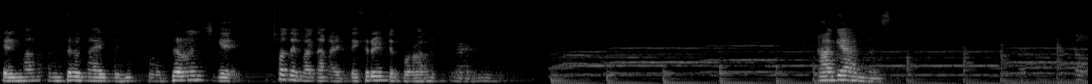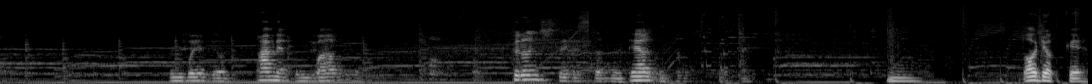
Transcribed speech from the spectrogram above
될 만큼 그런 아이들 있고 결혼식에 초대받아 갈 때 그럴 때 보라고 했어요. 가게 하면서 공부해서 밤에 공부하고 그런 가고 싶어서. 음, 어렵게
